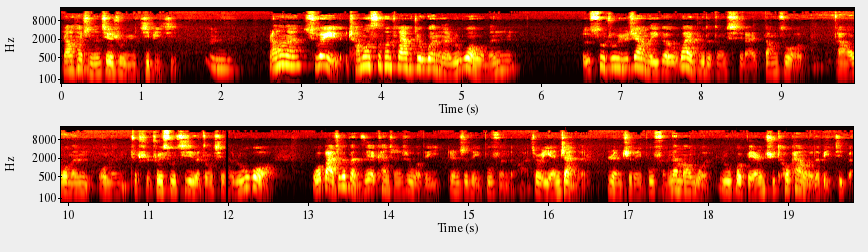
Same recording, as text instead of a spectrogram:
然后他只能借助于记笔记。嗯，然后呢，所以查莫斯和 Clark 就问了：如果我们诉诸于这样的一个外部的东西来当做啊，我们我们就是追溯记忆的东西，如果我把这个本子也看成是我的认知的一部分的话，就是延展的认知的一部分，那么我如果别人去偷看我的笔记本，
